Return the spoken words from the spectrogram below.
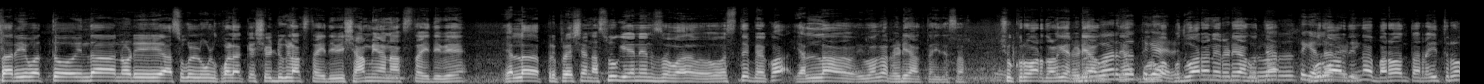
ಸರ್ ಇವತ್ತು ಇಂದ ನೋಡಿ ಹಸುಗಳು ಉಳ್ಕೊಳ್ಳೋಕ್ಕೆ ಶೆಡ್ಗಳು ಹಾಕ್ಸ್ತಾ ಇದ್ದೀವಿ ಶಾಮಿಯಾನ ಹಾಕ್ಸ್ತಾ ಇದ್ದೀವಿ ಎಲ್ಲ ಪ್ರಿಪ್ರೇಷನ್ ಹಸುಗೆ ಏನೇನು ವಸತಿ ಬೇಕೋ ಎಲ್ಲ ಇವಾಗ ರೆಡಿ ಆಗ್ತಾ ಇದೆ ಸರ್. ಶುಕ್ರವಾರದೊಳಗೆ ರೆಡಿ ಆಗುತ್ತೆ. ಬುಧವಾರನೇ ರೆಡಿ ಆಗುತ್ತೆ. ಗುರುವಾರದಿಂದ ಬರುವಂಥ ರೈತರು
